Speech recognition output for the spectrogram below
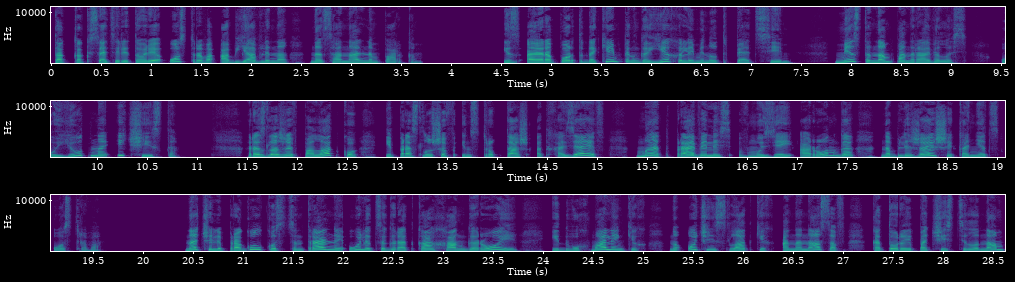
так как вся территория острова объявлена национальным парком. Из аэропорта до кемпинга ехали минут 5-7. Место нам понравилось, уютно и чисто. Разложив палатку и прослушав инструктаж от хозяев, мы отправились в музей Аронга на ближайший конец острова. Начали прогулку с центральной улицы городка Хангарои и двух маленьких, но очень сладких ананасов, которые почистила нам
